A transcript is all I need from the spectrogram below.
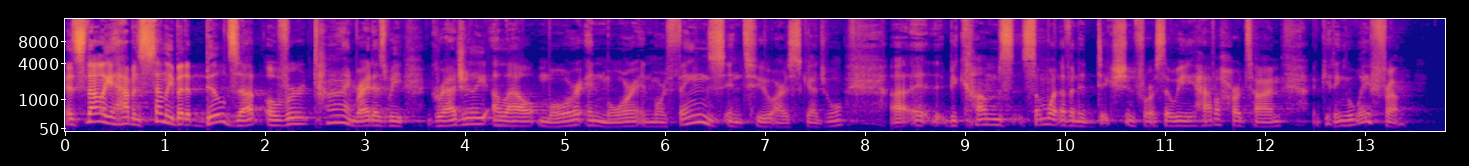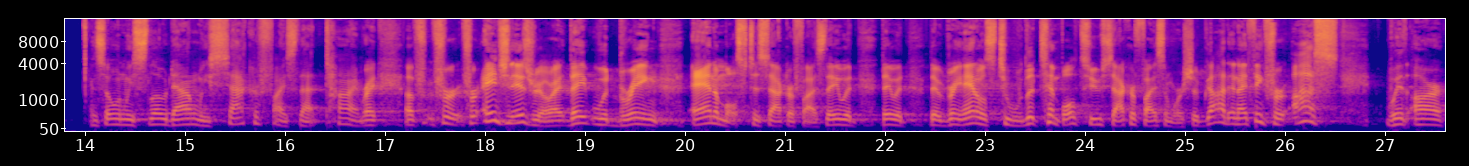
it's not like it happens suddenly, but it builds up over time, right? As we gradually allow more and more and more things into our schedule, uh, it becomes somewhat of an addiction for us that we have a hard time getting away from. And so when we slow down, we sacrifice that time, right? Uh, for, for ancient Israel, right, they would bring animals to sacrifice. They would, they, would, they would bring animals to the temple to sacrifice and worship God. And I think for us, with our,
